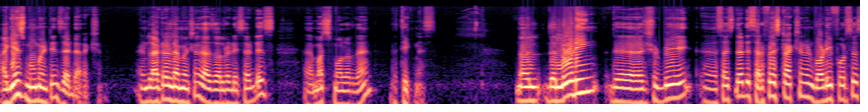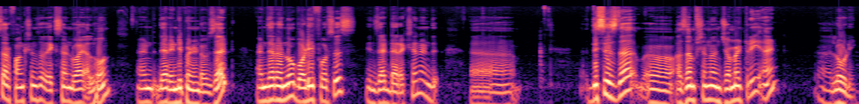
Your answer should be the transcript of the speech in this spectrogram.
against movement in z direction and lateral dimensions as already said is uh, much smaller than the thickness. Now, the loading the should be uh, such that the surface traction and body forces are functions of x and y alone and they are independent of z and there are no body forces in z direction and uh, this is the uh, assumption on geometry and uh, loading.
